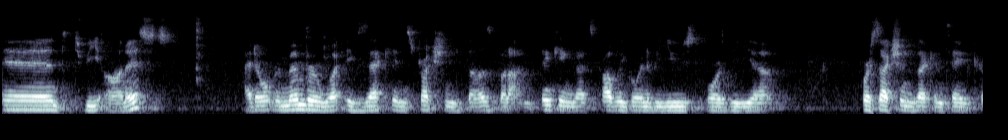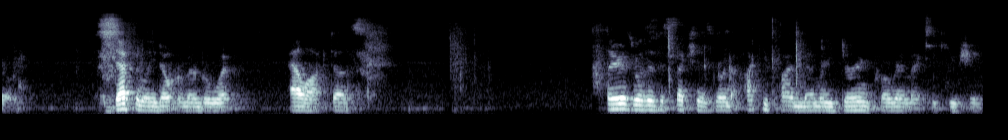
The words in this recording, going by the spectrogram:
and to be honest, I don't remember what exec instructions does, but I'm thinking that's probably going to be used for the uh, for sections that contain code. I definitely don't remember what alloc does. Declares whether the section is going to occupy memory during program execution.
